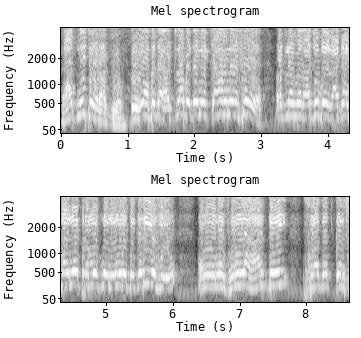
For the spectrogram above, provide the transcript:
હાથ નીચો રાખજો. તો જો બધા આટલા બધાની ચાહના છે, એટલે અમે રાજુભાઈ લાખાભાઈને પ્રમુખની નિમણૂક કરીએ છીએ અને એને ફૂલના હારથી સ્વાગત કરશું.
